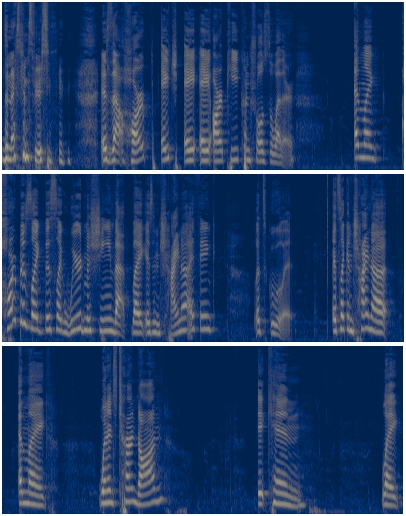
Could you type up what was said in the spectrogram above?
The next conspiracy theory is that HAARP, H A A R P, controls the weather. And like, HAARP is like this like weird machine that like is in China, I think. Let's Google it. It's like in China, and like when it's turned on it can like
